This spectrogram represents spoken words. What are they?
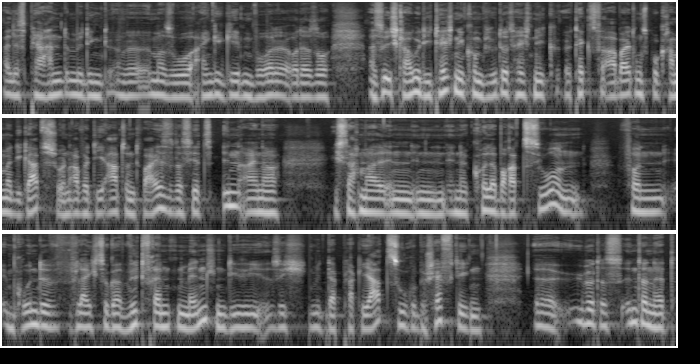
alles per Hand unbedingt äh, immer so eingegeben wurde oder so. Also ich glaube, die Technik, Computertechnik, äh, Textverarbeitungsprogramme, die gab es schon, aber die Art und Weise, das jetzt in einer ich sag mal, in, in, in einer Kollaboration von im Grunde vielleicht sogar wildfremden Menschen, die sich mit der Plagiatsuche beschäftigen äh, über das Internet,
